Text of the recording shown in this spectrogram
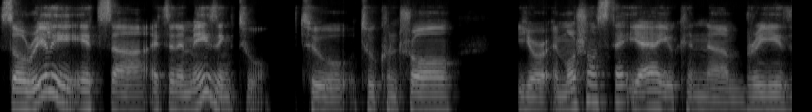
So really it's uh it's an amazing tool to to control your emotional state. Yeah, you can um, breathe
